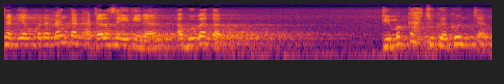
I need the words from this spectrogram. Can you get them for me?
dan yang menenangkan adalah Sayyidina Abu Bakar. Di Mekah juga goncang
